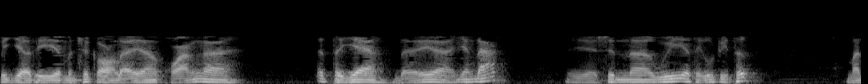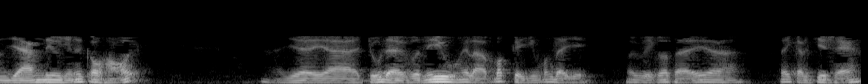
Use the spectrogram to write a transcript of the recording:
Bây giờ thì mình sẽ còn lại à, khoảng à, ít thời gian để à, nhắn đáp. Thì xin quý thầy cô tri thức mạnh dạng nêu những cái câu hỏi về chủ đề vừa nêu hay là bất kỳ những vấn đề gì quý vị có thể à, thấy cần chia sẻ.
